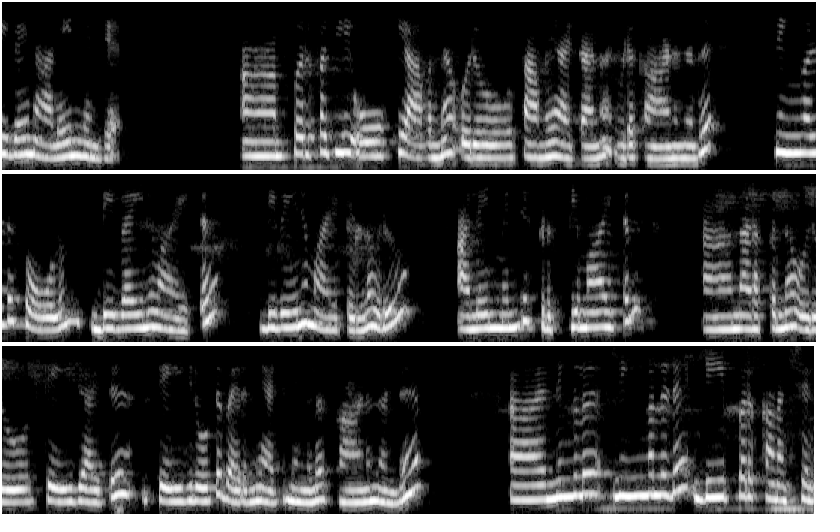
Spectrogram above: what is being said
divine alignment perfectly okay ആവുന്ന ഒരു സമയമായിട്ടാണ് ഇവിടെ കാണുന്നത്. നിങ്ങളുടെ സോളും ഡിവൈനുമായിട്ട് ഡിവൈനുമായിട്ടുള്ള ഒരു അലൈൻമെന്റ് കൃത്യമായിട്ടും നടക്കുന്ന ഒരു സ്റ്റേജായിട്ട് സ്റ്റേജിലോട്ട് വരുന്നതായിട്ട് നിങ്ങൾ കാണുന്നുണ്ട്. നിങ്ങൾ നിങ്ങളുടെ ഡീപ്പർ കണക്ഷൻ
